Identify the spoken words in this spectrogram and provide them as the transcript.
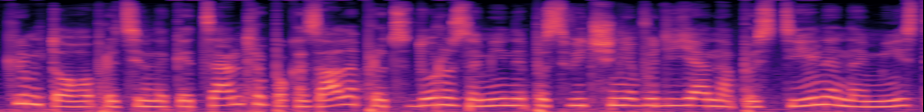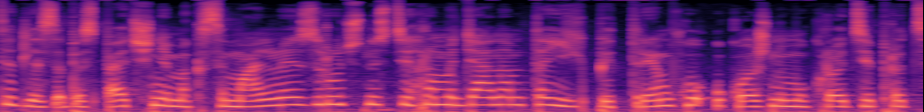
Крім того, працівники центру показали процедуру заміни посвідчення водія на постійне на місці для забезпечення максимальної зручності громадянам та їх підтримку у кожному кроці процесу.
